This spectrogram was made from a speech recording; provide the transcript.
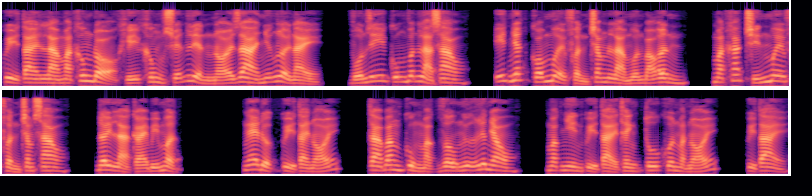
Quỷ tài là mặt không đỏ khí không xuyễn liền nói ra những lời này, vốn dĩ cũng vẫn là sao, ít nhất có 10% là muốn báo ân, mặt khác 90% sao, đây là cái bí mật. Nghe được quỷ tài nói, tà băng cùng mặc vô ngữ liếc nhau, mặc nhìn quỷ tài thành tu khuôn mặt nói, quỷ tài,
